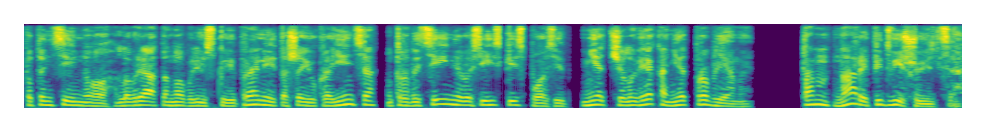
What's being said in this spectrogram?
потенційного лауреата Нобелівської премії та ще й українця у традиційний російський спосіб: «Нет чоловіка, нет проблеми. Там нари підвішуються.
